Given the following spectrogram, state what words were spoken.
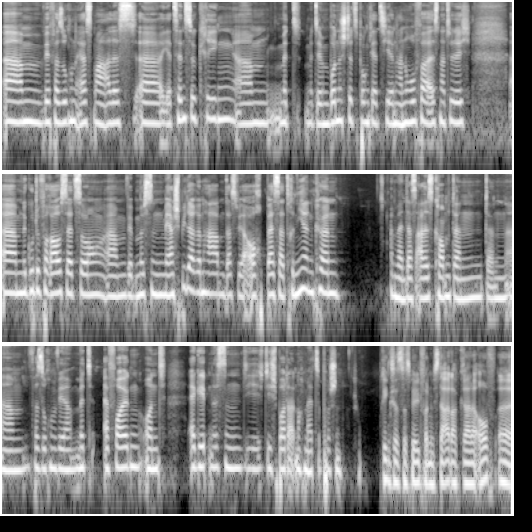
Ähm, wir versuchen erstmal alles äh, jetzt hinzukriegen. Ähm, mit, mit dem Bundesstützpunkt jetzt hier in Hannover ist natürlich ähm, eine gute Voraussetzung. Ähm, wir müssen mehr Spielerinnen haben, dass wir auch besser trainieren können. Und wenn das alles kommt, dann, dann ähm, versuchen wir mit Erfolgen und Ergebnissen die, die Sportart noch mehr zu pushen. Du bringst jetzt das Bild von einem Startup gerade auf, äh,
